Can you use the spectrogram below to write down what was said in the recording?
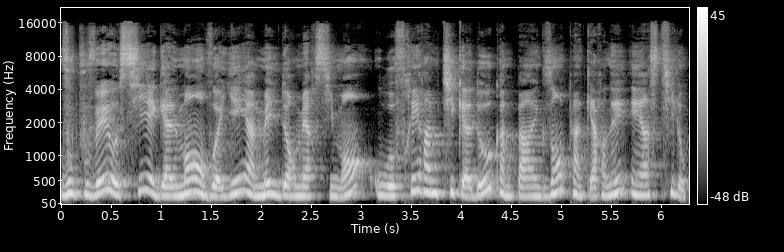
Vous pouvez aussi également envoyer un mail de remerciement ou offrir un petit cadeau comme par exemple un carnet et un stylo.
